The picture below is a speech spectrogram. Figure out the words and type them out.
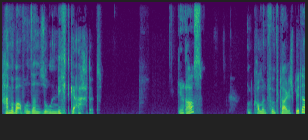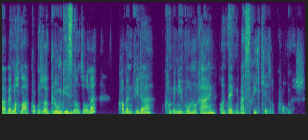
haben aber auf unseren Sohn nicht geachtet. Gehen raus und kommen fünf Tage später, weil wir nochmal gucken sollen, Blumen gießen und so, ne? Kommen wieder, kommen in die Wohnung rein und denken, was riecht hier so komisch?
